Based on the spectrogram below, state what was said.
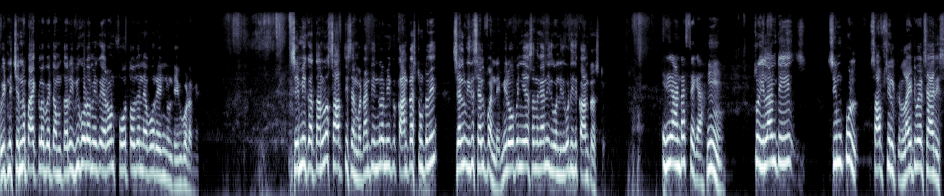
వీటిని చిన్న ప్యాక్లో పెట్టి అమ్ముతారు. ఇవి కూడా మీకు around four thousand above range ఉంటాయి ఇవి కూడా మీకు. సెమీ కథాన్లో సాఫ్టీస్ అనమాట అంటే ఇందులో మీకు కాంట్రాస్ట్ ఉంటుంది. సెల్ఫ్ ఇది సెల్ఫ్ అండి. మీరు ఓపెన్ చేస్తుంది కానీ ఇదిగోండి ఇది కూడా ఇది కాంట్రాస్ట్ ఇది కాంట్రాస్టేగా సో ఇలాంటి simple soft silk light weight saris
